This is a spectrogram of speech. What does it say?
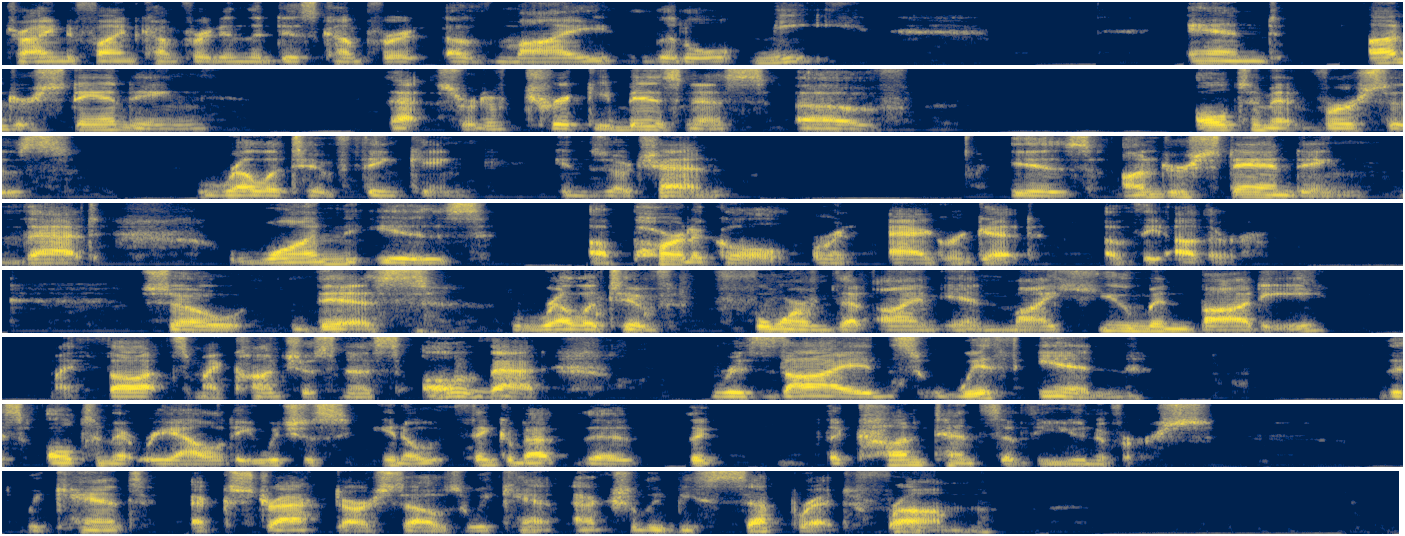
trying to find comfort in the discomfort of my little me. And understanding that sort of tricky business of ultimate versus relative thinking in Dzogchen is understanding that one is a particle or an aggregate of the other. So this relative form that I'm in, my human body, my thoughts, my consciousness, all of that resides within this ultimate reality, which is, you know, think about the the the contents of the universe. We can't extract ourselves. We can't actually be separate from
